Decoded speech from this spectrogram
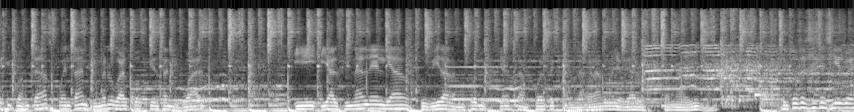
y cuando te das cuenta, en primer lugar todos piensan igual. Y, al final del día tu vida a lo mejor ni siquiera es tan fuerte como la gran mayoría de los que están ahí. Entonces sí se sirve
